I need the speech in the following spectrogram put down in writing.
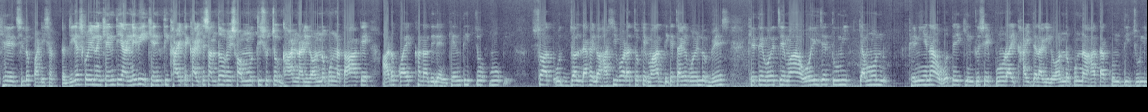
খেয়েছিল পাটিসাপটা। জিজ্ঞাসা করিলেন, খেন্তি আর নেবি? খেন্তি খাইতে খাইতে শান্তভাবে সম্মতি সূচক ঘাড় নাড়িল। অন্নপূর্ণা তাহাকে আরও কয়েকখানা দিলেন। খেন্তি চোখ মুখ সৎ উজ্জ্বল দেখাইল। হাসি ভরা চোখে মার দিকে চাইয়ে বলিল বেশ খেতে হয়েছে, মা। ওই যে তুমি কেমন ফেনিয়ে নাও, ওতেই কিন্তু সেই পুনরায় খাইতে লাগিল। অন্নপূর্ণা হাতা, খুন্তি, চুলি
